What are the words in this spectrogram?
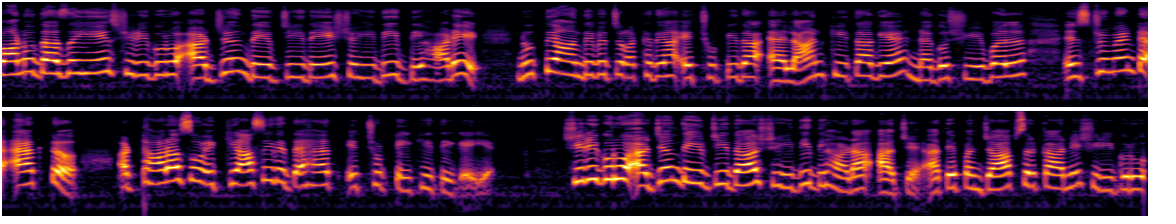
ਤੁਹਾਨੂੰ ਦੱਸ ਦਈਏ, ਸ੍ਰੀ ਗੁਰੂ ਅਰਜਨ ਦੇਵ ਜੀ ਦੇ ਸ਼ਹੀਦੀ ਦਿਹਾੜੇ ਨੂੰ ਧਿਆਨ ਦੇ ਵਿੱਚ ਰੱਖਦਿਆਂ ਇਹ ਛੁੱਟੀ ਦਾ ਐਲਾਨ ਕੀਤਾ ਗਿਆ। ਹੈ ਨੈਗੋਸ਼ੀਏਬਲ ਇਨਸਟਰੂਮੈਂਟ ਐਕਟ 1881 ਦੇ ਤਹਿਤ ਇਹ ਛੁੱਟੀ ਕੀਤੀ ਗਈ ਹੈ। ਸ਼੍ਰੀ ਗੁਰੂ ਅਰਜਨ ਦੇਵ ਜੀ ਦਾ ਸ਼ਹੀਦੀ ਦਿਹਾੜਾ ਅੱਜ ਹੈ ਅਤੇ ਪੰਜਾਬ ਸਰਕਾਰ ਨੇ ਸ਼੍ਰੀ ਗੁਰੂ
